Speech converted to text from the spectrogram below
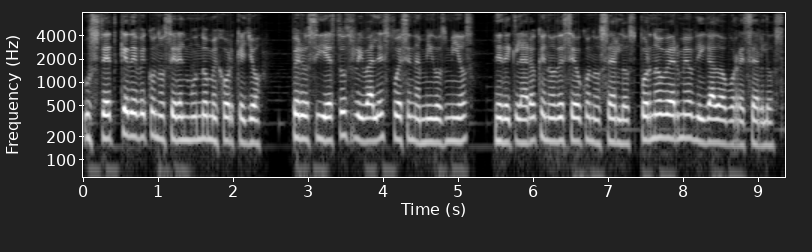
Usted que debe conocer el mundo mejor que yo. Pero si estos rivales fuesen amigos míos, le declaro que no deseo conocerlos por no verme obligado a aborrecerlos.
